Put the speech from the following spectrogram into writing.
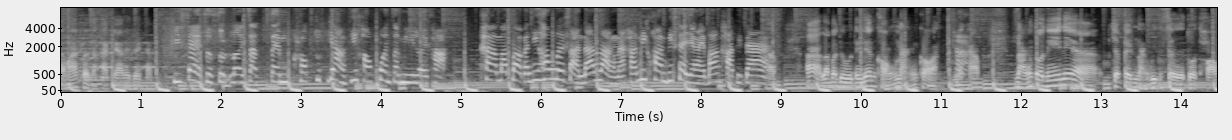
สามารถเปิดราคาแก้วได้ด้วยครับ พิเศษสุดๆ เลยจัดเต็มครบทุกอย่างที่เขาควรจะมีเลยค่ะ ค่ะมาต่อกันที่ห้องโดยสารด้านหลังนะคะ มีความพิเศษยังไงบ้างคะพี่แจ้ครับ อ่าเรามาดูในเรื่องของหนังก่อนค่ะ นะครับ หนังตัวนี้เนี่ยจะเป็นหนังวินเซอร์ตัวท็อป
